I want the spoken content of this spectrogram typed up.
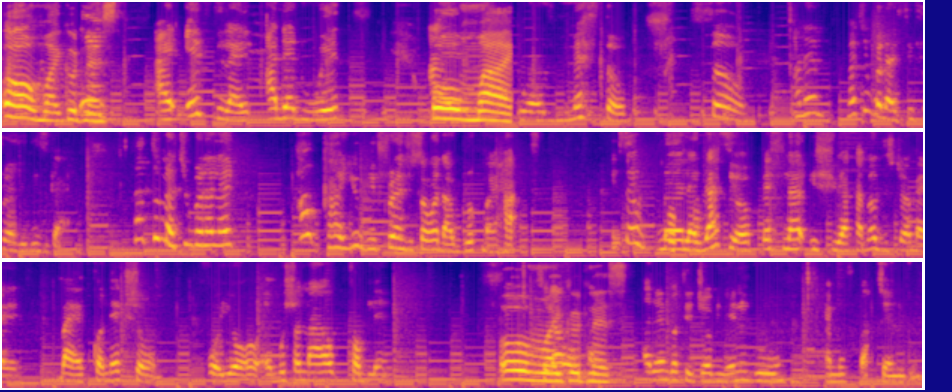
Oh my goodness. I ate till I added weight. Oh my. was messed up. So, and then my twin brother is still friends with this guy. I told my twin brother, like, how can you be friends with someone that broke my heart? He said, man, like that's your personal issue. I cannot destroy my my connection for your emotional problem. Oh So my goodness. I then got a job in Enugu. I moved back to Enugu.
